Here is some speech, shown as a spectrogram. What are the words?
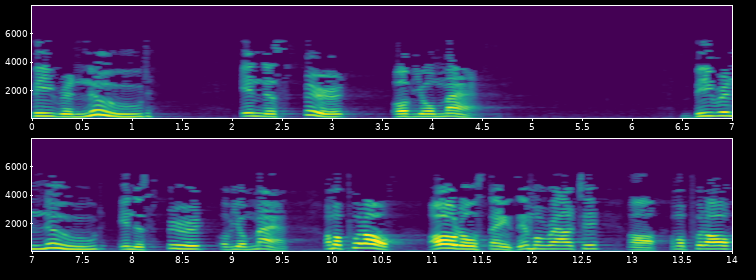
be renewed in the spirit of your mind. Be renewed in the spirit of your mind. I'm going to put off all those things immorality. Uh, I'm going to put off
